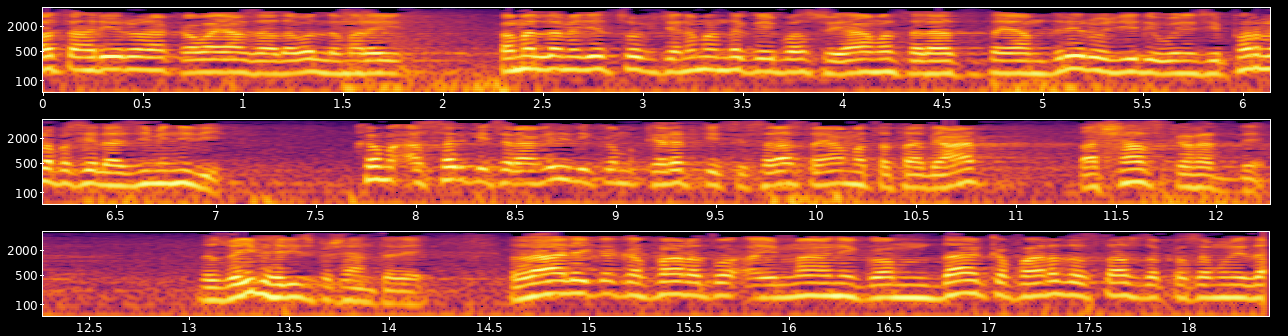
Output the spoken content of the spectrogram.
او تحریر را قوایا زادول لمری فمن لم یجد سوک چې نه مند کوي پس صيام ثلاثه ایام درې روزي دی ونی چې پر لپسې لازم نه دي کم اثر کې چراغلي دي کم قرت کې چې ثلاثه ایام متتابعات تشاس قرت دي د زویب حدیث په شان ته ده ذالک کفاره ایمانکم دا کفاره د تاسو د قسمونو د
